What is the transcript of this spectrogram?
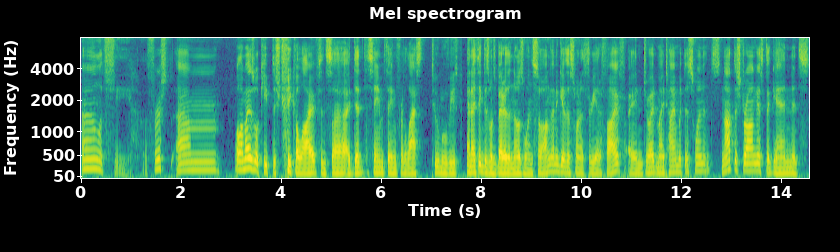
Uh, let's see. First, um, well, I might as well keep the streak alive since uh, I did the same thing for the last two movies, and I think this one's better than those ones. So I'm going to give this one a three out of five. I enjoyed my time with this one. It's not the strongest. Again, it's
